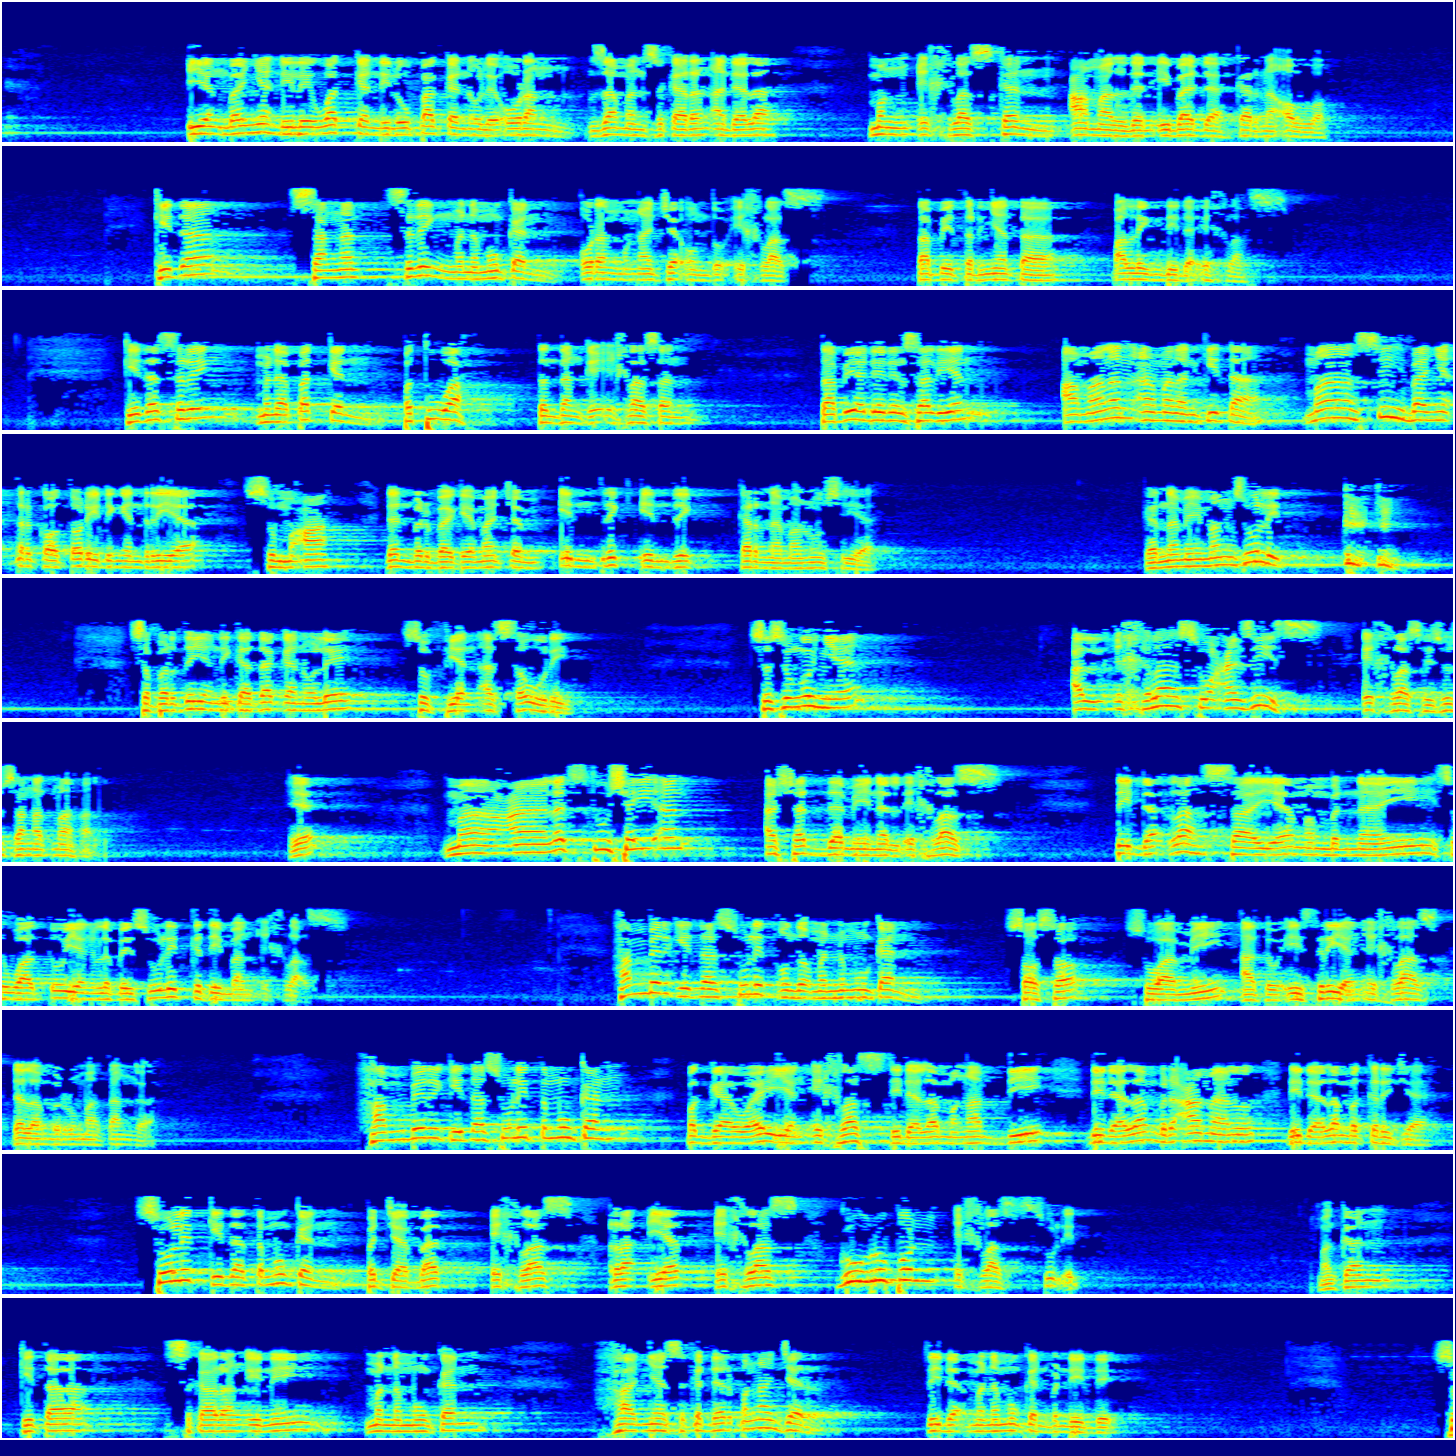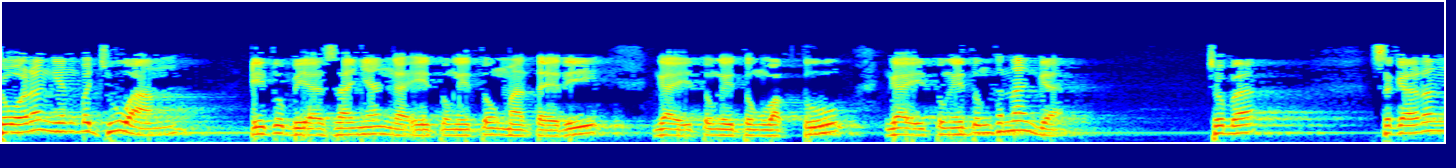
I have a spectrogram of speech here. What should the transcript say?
yang banyak dilewatkan, dilupakan oleh orang zaman sekarang adalah mengikhlaskan amal dan ibadah karena Allah. Kita sangat sering menemukan orang mengajak untuk ikhlas, tapi ternyata paling tidak ikhlas. Kita sering mendapatkan petuah tentang keikhlasan, tapi hadirin sekalian, amalan-amalan kita masih banyak terkotori dengan ria, sum'ah dan berbagai macam intrik-intrik karena manusia. Karena memang sulit. Seperti yang dikatakan oleh Sufyan As-Sauri. Sesungguhnya al-ikhlasu aziz. Ikhlas itu sangat mahal. Ya, ma'alastu syai'an asyadda minal ikhlas tidaklah saya membenahi sesuatu yang lebih sulit ketimbang ikhlas hampir kita sulit untuk menemukan sosok suami atau istri yang ikhlas dalam berumah tangga hampir kita sulit temukan pegawai yang ikhlas di dalam mengabdi, di dalam beramal, di dalam bekerja. Sulit kita temukan pejabat ikhlas, rakyat ikhlas, guru pun ikhlas, sulit. Maka kita sekarang ini menemukan hanya sekedar pengajar, tidak menemukan pendidik. Seorang yang pejuang itu biasanya nggak hitung-hitung materi, nggak hitung-hitung waktu, nggak hitung-hitung tenaga. Coba sekarang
